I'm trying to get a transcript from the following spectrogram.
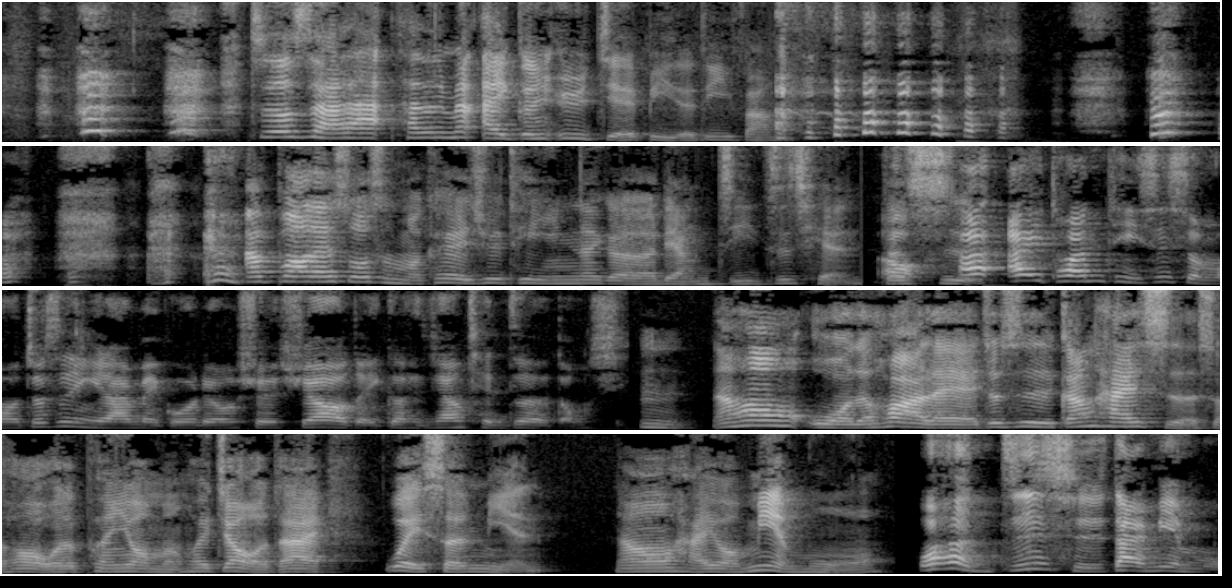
这就是他他他在那边爱跟御姐比的地方。啊，不知道在说什么，可以去听那个两集之前的事。哦、I I 团体是什么？就是你来美国留学需要的一个很像签证的东西。嗯，然后我的话嘞，就是刚开始的时候，我的朋友们会叫我带卫生棉，然后还有面膜。我很支持带面膜。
